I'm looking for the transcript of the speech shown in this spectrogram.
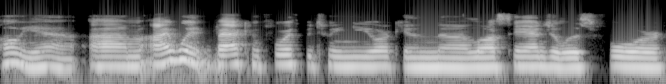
Oh yeah. Um, I went back and forth between New York and uh, Los Angeles for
